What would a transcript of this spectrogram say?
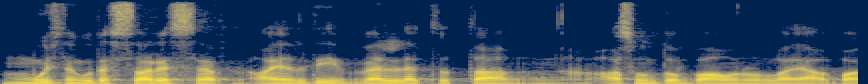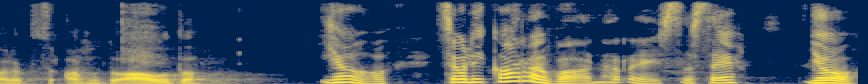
Muistan, kun tässä sarjassa ajeltiin välillä tota, asuntovaunulla ja vai oliko se asuntoauto. Joo, se oli karavaanareissa se. Joo,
